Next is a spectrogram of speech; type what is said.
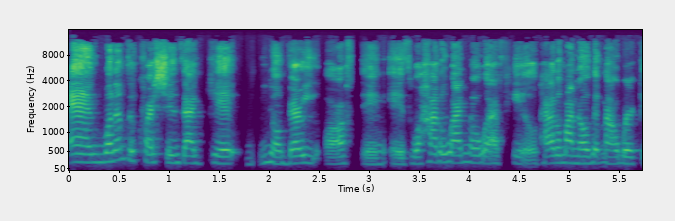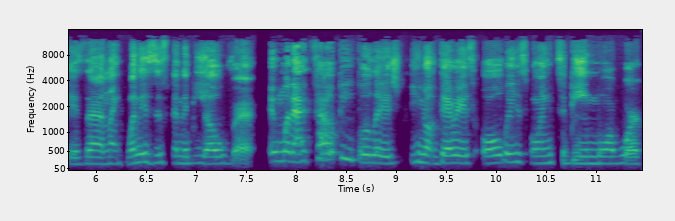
And one of the questions I get, you know, very often is, well, how do I know I've healed? How do I know that my work is done? Like, when is this going to be over? And what I tell people is, you know, there is always going to be more work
